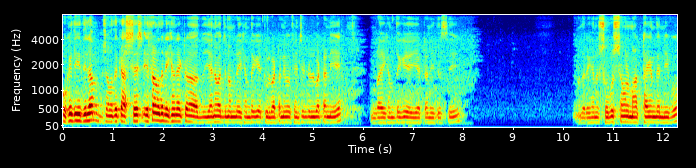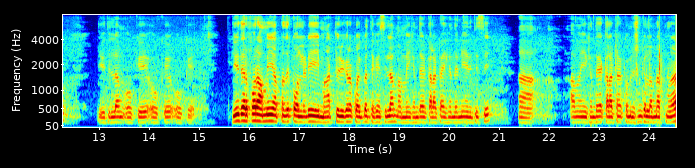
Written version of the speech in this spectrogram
ওকে দিয়ে দিলাম আমাদের কাজ শেষ। এরপর আমাদের এখানে একটা ইয়ে নেওয়ার জন্য আমরা এখান থেকে টুলবারটা নিব পেন্সিল টুলবারটা নিয়ে আমরা এখান থেকে ইয়েটা নিতেছি। আমাদের এখানে সবুজ শ্যামল মাঠটা এখান থেকে নিব। দিয়ে দিলাম, ওকে ওকে ওকে। দিয়ে দেওয়ার পর আমি আপনাদেরকে অলরেডি এই মাঠ তৈরি করা কয়েকবার দেখাইছিলাম। আমি এখান থেকে কালারটা এখান থেকে নিয়ে নিতেছি। আমি এখান থেকে কালারটা কম্বিনেশন করলাম না আপনারা।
